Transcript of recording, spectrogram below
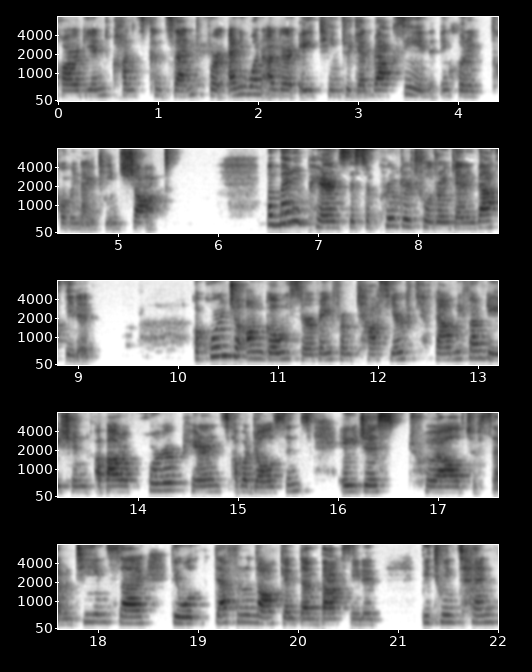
guardian consent for anyone under 18 to get vaccine, including COVID 19 shot but many parents disapprove their children getting vaccinated. According to ongoing survey from Kaiser Family Foundation, about a quarter parents of adolescents ages 12 to 17 say they will definitely not get them vaccinated. Between 10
